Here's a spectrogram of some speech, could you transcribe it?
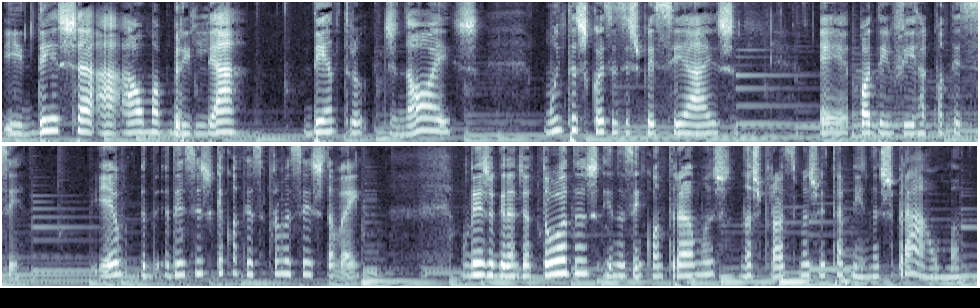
e deixa a alma brilhar dentro de nós, muitas coisas especiais é, podem vir a acontecer. Eu, eu desejo que aconteça para vocês também. Um beijo grande a todos e nos encontramos nas próximas vitaminas para a alma.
